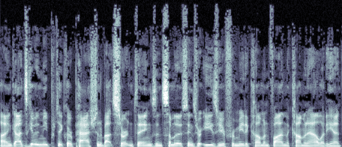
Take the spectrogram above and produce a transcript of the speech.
Uh, and God's given me particular passion about certain things, and some of those things are easier for me to come and find the commonality in.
